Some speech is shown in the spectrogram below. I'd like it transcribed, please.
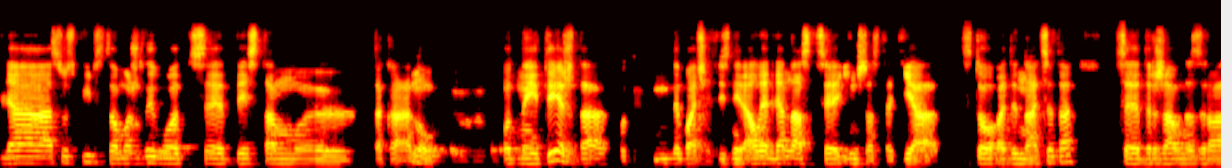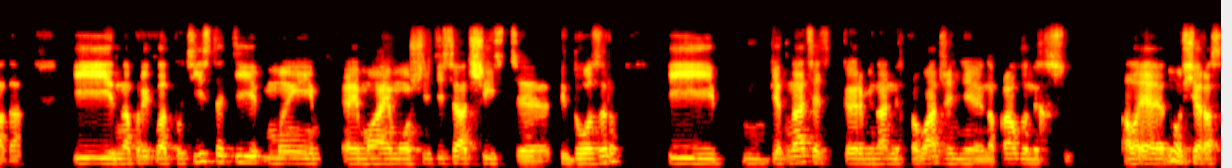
для суспільства, можливо, це десь там е, така, ну одне і те ж, да, не бачать різниці, але для нас це інша стаття 111, це державна зрада. І, наприклад, по цій статті ми е, маємо 66 е, підозр і м, 15 кримінальних проваджень е, направлених в суд. Але ну ще раз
